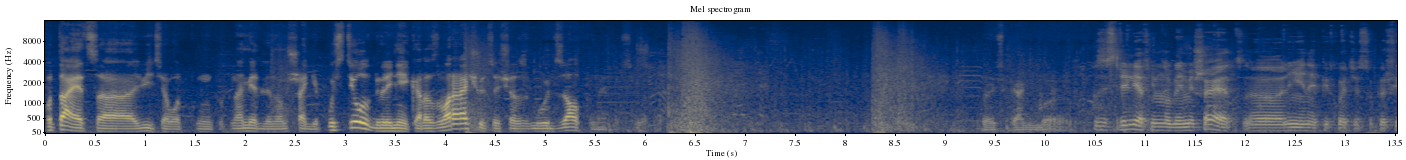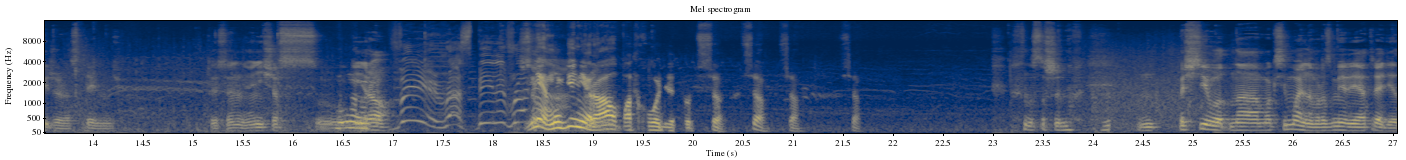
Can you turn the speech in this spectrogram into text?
Пытается Витя вот м, тут на медленном шаге пустил, линейка разворачивается, сейчас будет залп на это все. То есть как бы... Здесь рельеф немного мешает э, линейной пехоте Суперфиджера стрельнуть. То есть они, сейчас Ну, генерал. Не, ну генерал подходит тут, все, все, все. Ну, слушай, ну, почти вот на максимальном размере отряде,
